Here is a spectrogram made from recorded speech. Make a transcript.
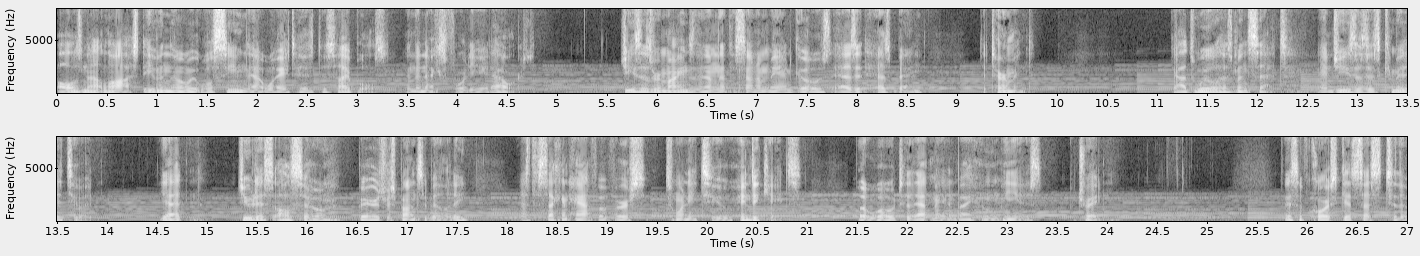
All is not lost, even though it will seem that way to his disciples in the next 48 hours. Jesus reminds them that the Son of Man goes as it has been determined. God's will has been set, and Jesus is committed to it. Yet, Judas also bears responsibility, as the second half of verse 22 indicates. But woe to that man by whom he is betrayed. This, of course, gets us to the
